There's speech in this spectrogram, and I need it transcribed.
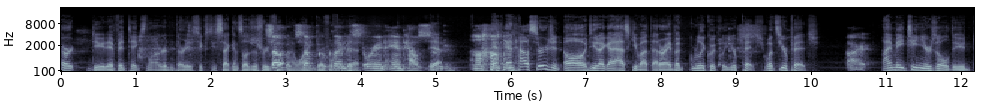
or dude, if it takes longer than 30 to 60 seconds, I'll just So, my wine. and go for self-proclaimed it, yeah. historian and house Yeah. surgeon. Um, And, and house surgeon. Oh, dude, I gotta ask you about that. All right, but really quickly, your pitch. What's your pitch? All right, I'm 18 years old, dude.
